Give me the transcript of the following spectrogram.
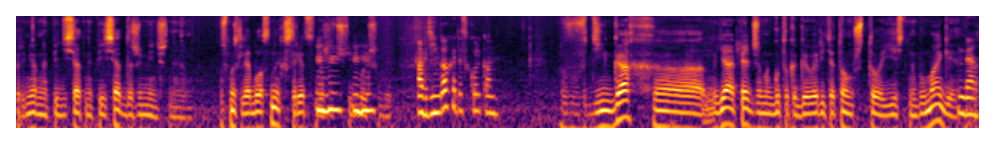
примерно 50 на 50, даже меньше, наверное. Ну, в смысле областных средств uh-huh, даже чуть uh-huh. больше будет. А в деньгах это сколько? В деньгах э, я опять же могу только говорить о том, что есть на бумаге, да,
